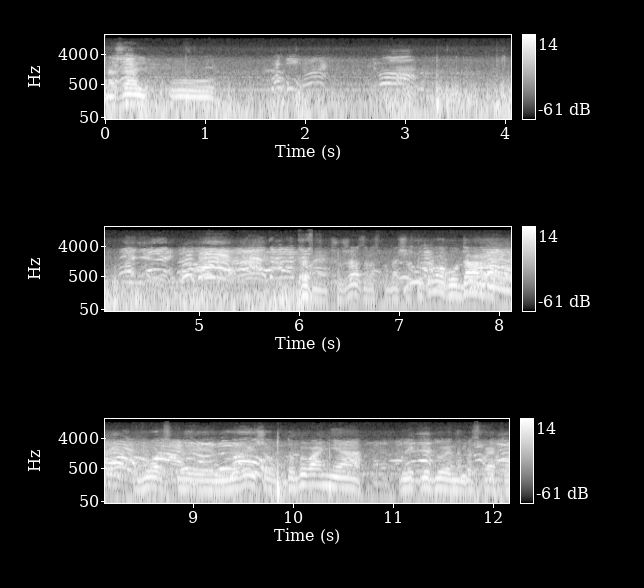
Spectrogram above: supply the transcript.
На жаль, у Чужа зараз подача підлогу. Удар Ворський не вийшов. Добивання ліквідує небезпеку.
